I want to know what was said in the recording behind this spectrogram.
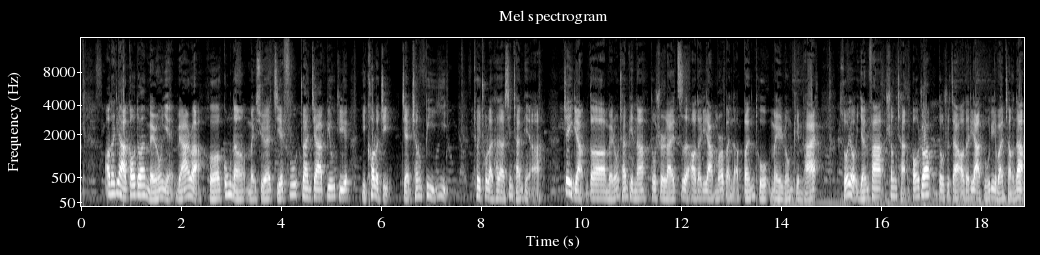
——澳大利亚高端美容饮 Viara 和功能美学洁肤专家 Beauty Ecology，简称 BE，推出了它的新产品啊。这两个美容产品呢，都是来自澳大利亚墨尔本的本土美容品牌，所有研发、生产、包装都是在澳大利亚独立完成的。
